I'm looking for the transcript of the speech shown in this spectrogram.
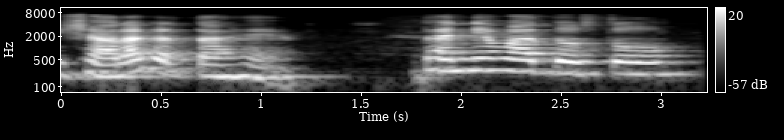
इशारा करता है। धन्यवाद दोस्तों।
